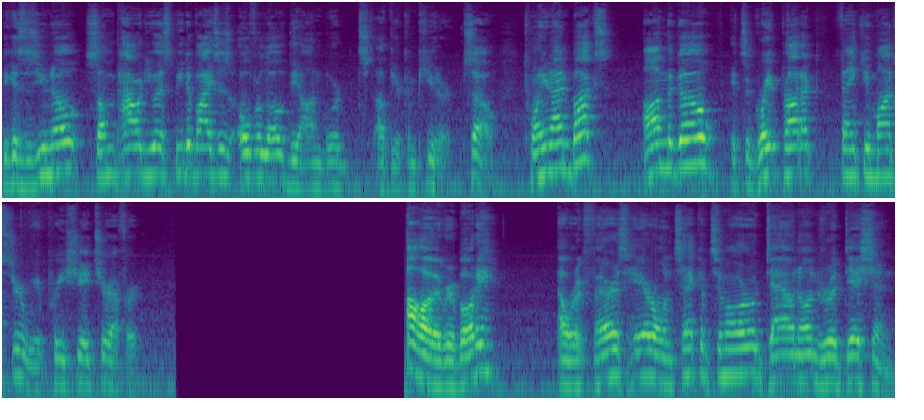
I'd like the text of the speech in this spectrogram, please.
because, as you know, some powered USB devices overload the onboard of your computer. So, 29 bucks on the go. It's a great product. Thank you, Monster. We appreciate your effort. Hello, everybody. Elric Ferris here on Tech of Tomorrow Down Under Edition.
